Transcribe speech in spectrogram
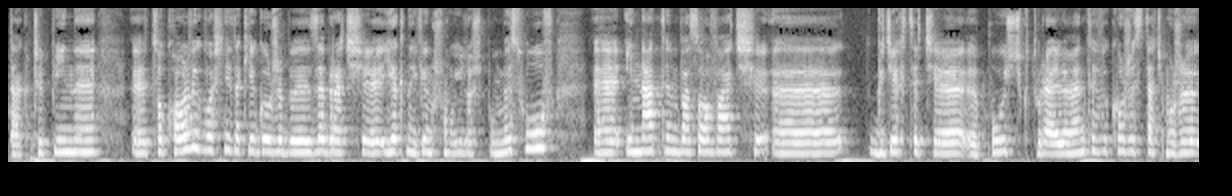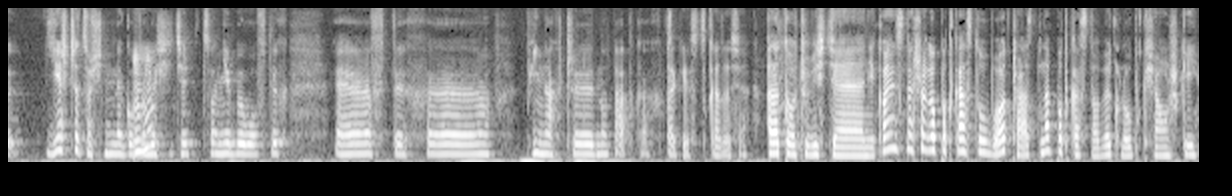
tak, czy piny, cokolwiek właśnie takiego, żeby zebrać e, jak największą ilość pomysłów e, i na tym bazować, e, gdzie chcecie e, pójść, które elementy wykorzystać, może jeszcze coś innego Mhm. wymyślicie, co nie było w tych, e, w tych e, pinach czy notatkach. Tak jest, zgadza się. Ale to oczywiście nie koniec naszego podcastu, bo czas na podcastowy klub książki.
